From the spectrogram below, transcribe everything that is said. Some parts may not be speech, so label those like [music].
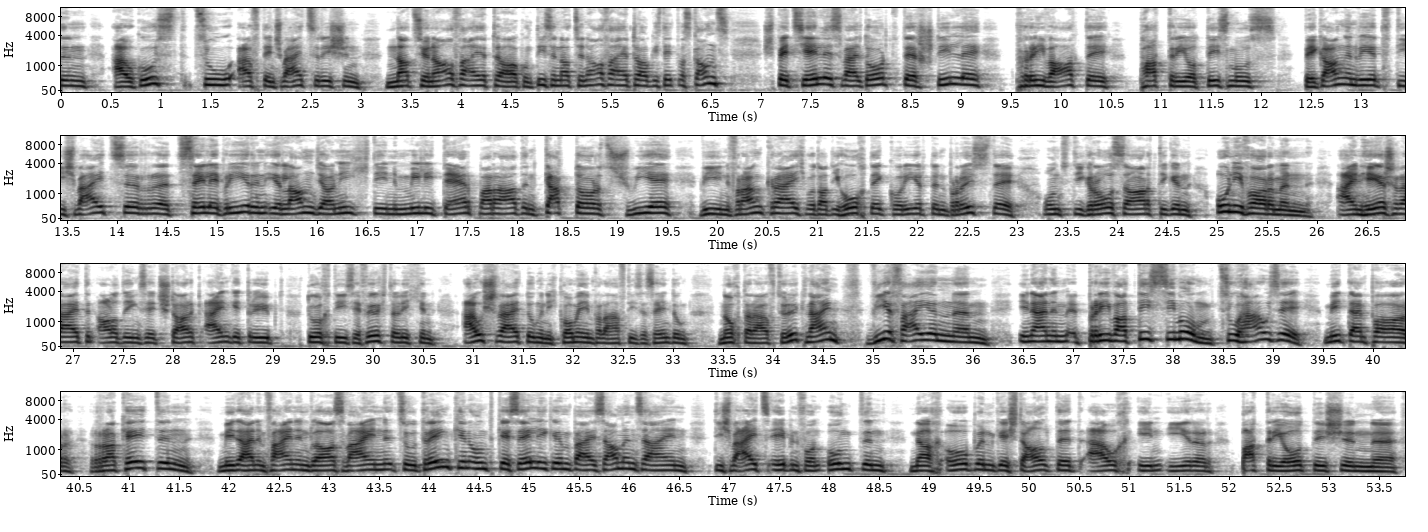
August zu auf den schweizerischen Nationalfeiertag. Und dieser Nationalfeiertag ist etwas ganz Spezielles, weil dort der stille, private Patriotismus begangen wird. Die Schweizer äh, zelebrieren ihr Land ja nicht in Militärparaden 14 Juillet wie in Frankreich, wo da die hochdekorierten Brüste und die großartigen Uniformen einherschreiten, allerdings jetzt stark eingetrübt durch diese fürchterlichen Ausschreitungen. Ich komme im Verlauf dieser Sendung noch darauf zurück. Nein, wir feiern ähm, in einem Privatissimum zu Hause mit ein paar Raketen, mit einem feinen Glas Wein zu trinken und geselligem Beisammensein. Die Schweiz eben von unten nach oben gestaltet, auch in ihrer patriotischen äh,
